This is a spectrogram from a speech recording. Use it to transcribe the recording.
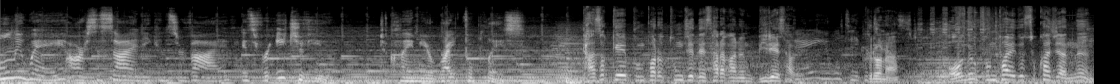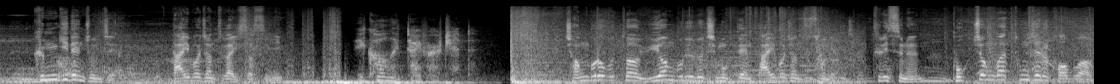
only way our society can survive is for each of you to claim your rightful place. 다섯 개의 분파로 통제돼 살아가는 미래 사회. Today you will take a 그러나. 어느 분파에도 속하지 않는 금기된 존재 Divergent가 있었으니 They call it divergent. 정부로부터 위험 부류로 지목된 Divergent 소녀 트리스는 복종과 통제를 거부하고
